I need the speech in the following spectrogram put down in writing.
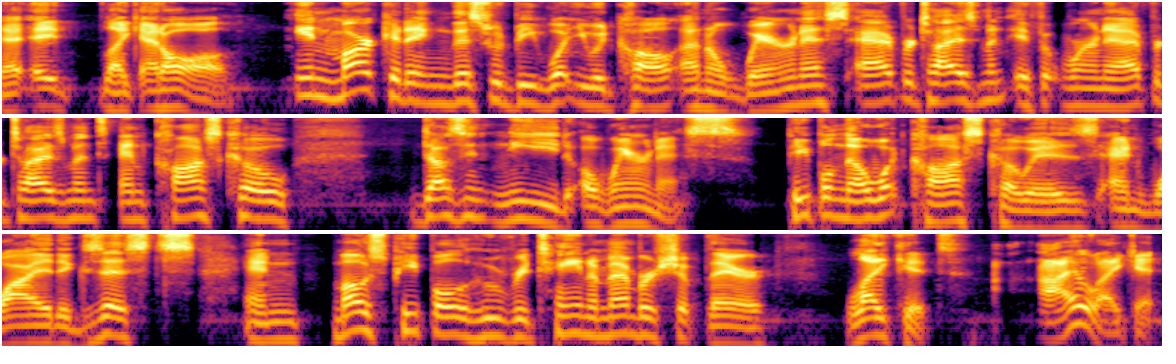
it, like at all. In marketing, this would be what you would call an awareness advertisement if it were an advertisement, and Costco doesn't need awareness. People know what Costco is and why it exists, and most people who retain a membership there like it. I like it.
